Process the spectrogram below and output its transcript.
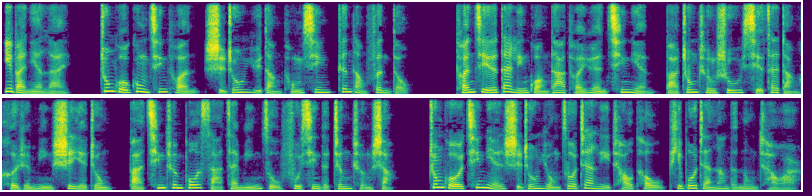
一百年来，中国共青团始终与党同心，跟党奋斗。团结带领广大团员青年，把忠诚书写在党和人民事业中，把青春播撒在民族复兴的征程上。中国青年始终勇作站立潮头、劈波斩浪的弄潮儿，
